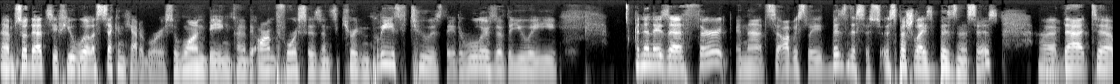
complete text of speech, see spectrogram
Um, so that's, if you will, a second category. So one being kind of the armed forces and security and police. Two is the, the rulers of the UAE And then there's a third, and that's obviously businesses, uh, specialized businesses uh, mm-hmm. that uh,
